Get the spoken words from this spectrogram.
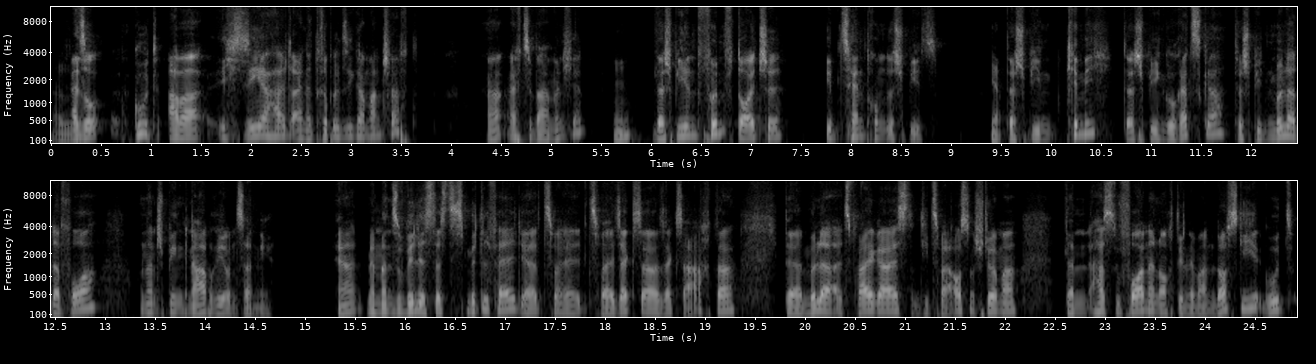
Also, also, gut, aber ich sehe halt eine Trippelsiegermannschaft, ja, FC Bayern München. Mhm. Da spielen fünf Deutsche im Zentrum des Spiels. Ja. Da spielen Kimmich, da spielen Goretzka, da spielt Müller davor und dann spielen Gnabry und Sané. Ja, wenn man so will, ist das das Mittelfeld, ja, zwei, zwei Sechser, Sechser, Achter, der Müller als Freigeist und die zwei Außenstürmer. Dann hast du vorne noch den Lewandowski, gut,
